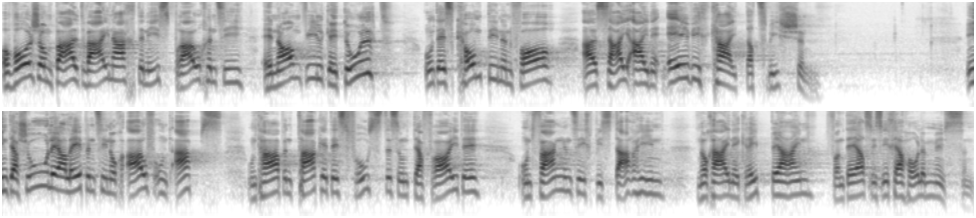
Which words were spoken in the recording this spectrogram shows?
Obwohl schon bald Weihnachten ist, brauchen sie enorm viel Geduld und es kommt ihnen vor, als sei eine Ewigkeit dazwischen. In der Schule erleben sie noch Auf und Abs und haben Tage des Frustes und der Freude und fangen sich bis dahin noch eine Grippe ein, von der sie sich erholen müssen.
